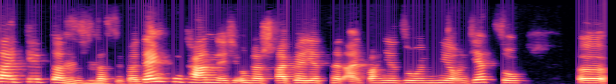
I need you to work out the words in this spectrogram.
Zeit gibt, dass mhm. ich das überdenken kann. Ich unterschreibe ja jetzt nicht einfach hier so im Hier und Jetzt so äh,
